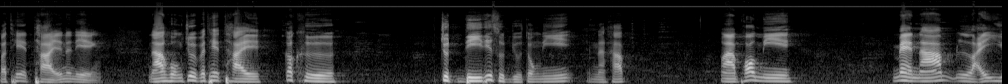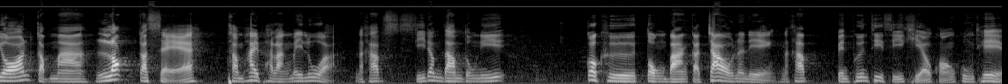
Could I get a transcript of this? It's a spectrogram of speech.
ประเทศไทยนั่นเองนะหวงจุ้ยประเทศไทยก็คือจุดดีที่สุดอยู่ตรงนี้นะครับมาเพราะมีแม่น้ำไหลย้อนกลับมาล็อกกระแสทำให้พลังไม่รั่วนะครับ สีดำๆตรงนี้ก็คือตรงบางกระเจ้านั่นเองนะครับ เป็นพื้นที่สีเขียวของกรุงเทพ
